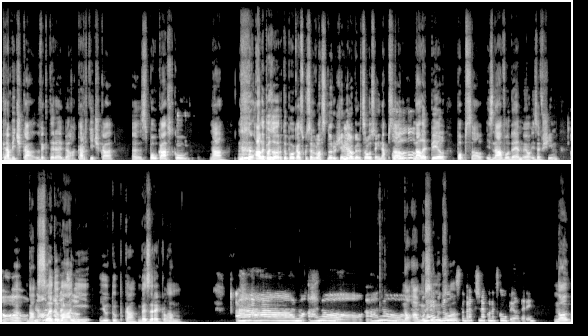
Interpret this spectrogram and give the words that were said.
krabička, ve které byla kartička e, s poukázkou na ale pozor, tu poukázku jsem vlastnoručně no. vyrobil. Celou jsem ji napsal, uh. nalepil, popsal i s návodem, jo, i ze vším. Oh, na no, sledování na YouTubeka bez reklam. Ano, ano, ano. No a musím... Ne, no, to bratři nakonec koupil tedy. No,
